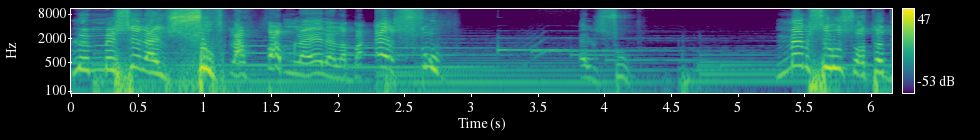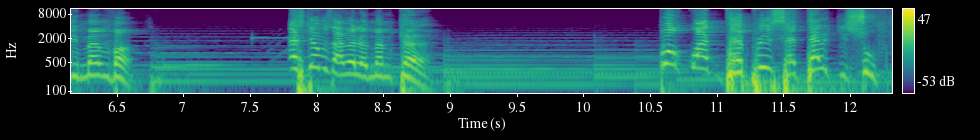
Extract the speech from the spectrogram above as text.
Le monsieur là, il souffre. La femme là, elle est là-bas. Elle souffre. Elle souffre. Même si vous sortez du même ventre. Est-ce que vous avez le même cœur? Pourquoi depuis c'est elle qui souffre?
